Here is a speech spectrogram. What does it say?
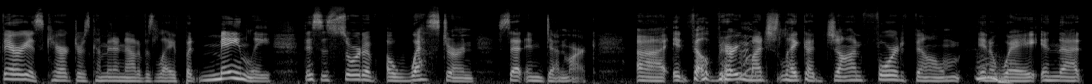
various characters come in and out of his life but mainly this is sort of a western set in denmark. Uh, it felt very much like a john ford film in a way in that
